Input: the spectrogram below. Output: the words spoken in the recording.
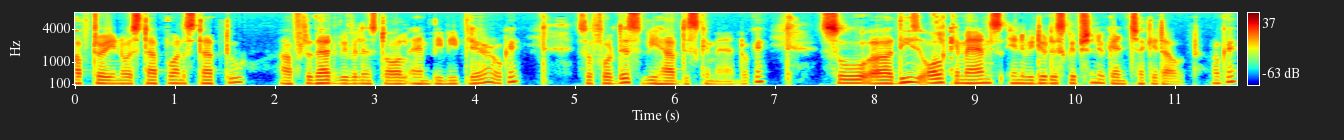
after you know step one step two after that we will install mpv player okay? So for this we have this command okay? So uh, these all commands in video description you can check it out okay?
